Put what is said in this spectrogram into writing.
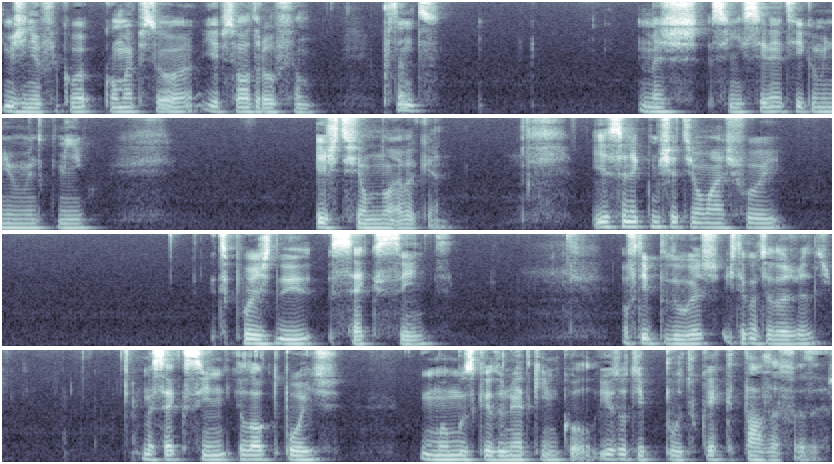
Imagina, eu fico com uma pessoa e a pessoa adorou o filme. Portanto, mas sim, se identifica minimamente comigo, este filme não é bacana. E a cena que me chateou mais foi depois de sex scenes. Houve tipo duas, isto aconteceu duas vezes. Uma sex scene e logo depois uma música do Nat King Cole. E eu estou tipo, puto, o que é que estás a fazer?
